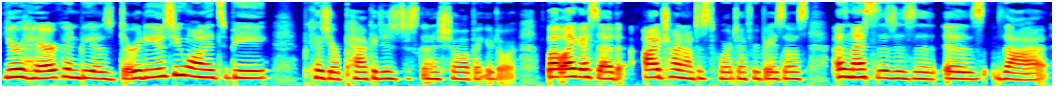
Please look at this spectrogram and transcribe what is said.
Your hair can be as dirty as you want it to be because your package is just going to show up at your door. But like I said, I try not to support Jeffrey Bezos. As nice as is that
